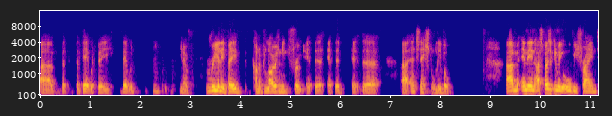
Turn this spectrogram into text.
uh, but but that would be that would you know really be kind of low hanging fruit at the at the at the uh, international level. Um, and then I suppose it can be all be framed,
